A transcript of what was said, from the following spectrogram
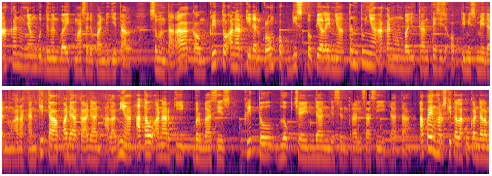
akan menyambut dengan baik masa depan digital. Sementara kaum kripto anarki dan kelompok distopia lainnya tentunya akan membalikkan tesis optimisme dan mengarahkan kita pada keadaan alamiah atau anarki berbasis kripto, blockchain, dan desentralisasi data. Apa yang harus kita lakukan dalam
